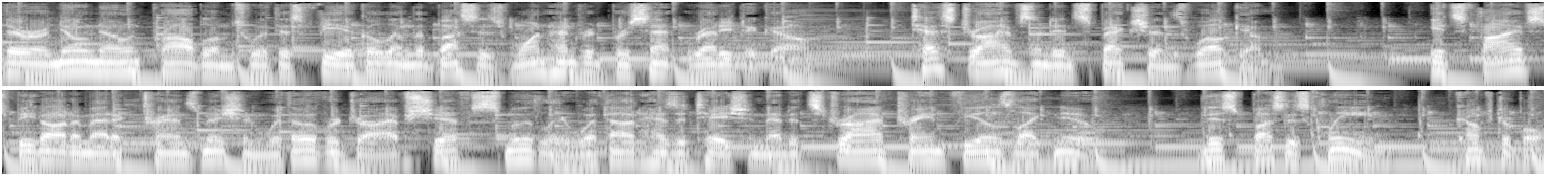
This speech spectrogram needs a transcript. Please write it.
There are no known problems with this vehicle and the bus is 100% ready to go. Test drives and inspections welcome. Its 5-speed automatic transmission with overdrive shifts smoothly without hesitation and its drivetrain feels like new. This bus is clean, comfortable,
